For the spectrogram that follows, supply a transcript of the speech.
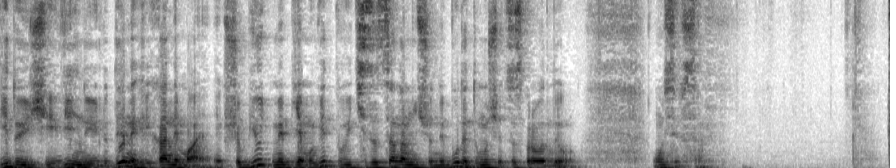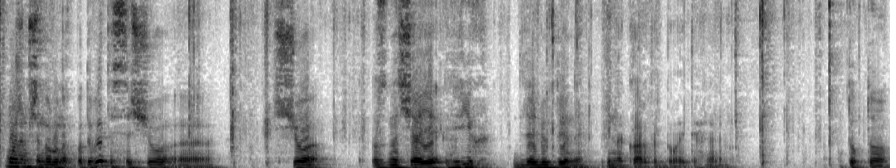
Відуючи вільної людини, гріха немає. Якщо б'ють, ми б'ємо відповідь, і за це нам нічого не буде, тому що це справедливо. Ось і все. Можемо ще на рунах подивитися, що, е, що означає гріх для людини. І на картах давайте глянемо. Тобто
